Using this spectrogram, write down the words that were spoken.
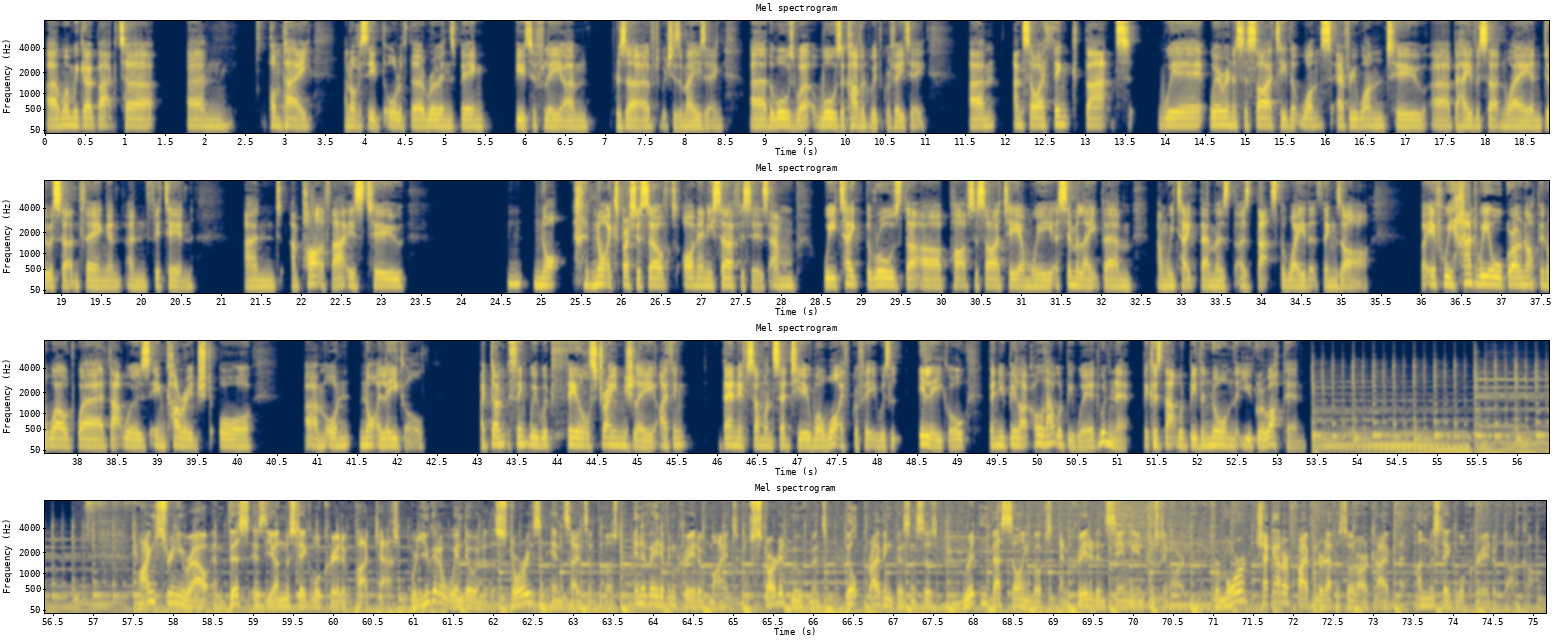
Uh, when we go back to um, Pompeii, and obviously all of the ruins being beautifully um, preserved, which is amazing, uh, the walls were walls are covered with graffiti, um, and so I think that we're we're in a society that wants everyone to uh, behave a certain way and do a certain thing and and fit in and and part of that is to not not express yourself on any surfaces. And we take the rules that are part of society and we assimilate them and we take them as as that's the way that things are. But if we had we all grown up in a world where that was encouraged or um, or not illegal i don't think we would feel strangely i think then if someone said to you well what if graffiti was illegal, then you'd be like, oh, that would be weird, wouldn't it? Because that would be the norm that you grew up in. I'm Srini Rao, and this is the Unmistakable Creative Podcast, where you get a window into the stories and insights of the most innovative and creative minds who've started movements, built thriving businesses, written best selling books, and created insanely interesting art. For more, check out our 500 episode archive at unmistakablecreative.com.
